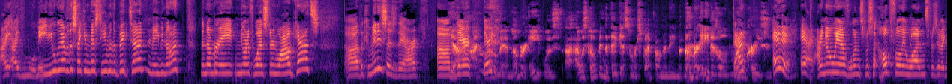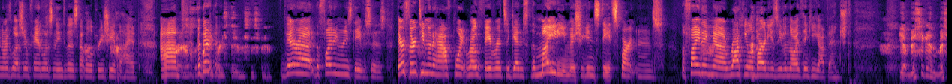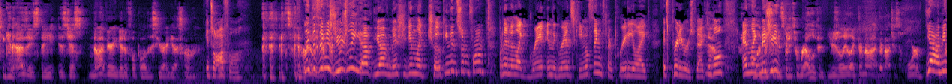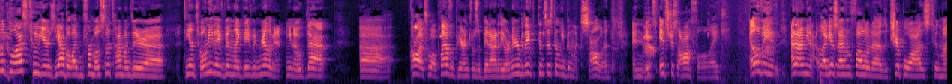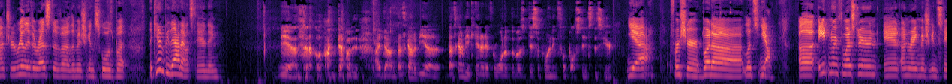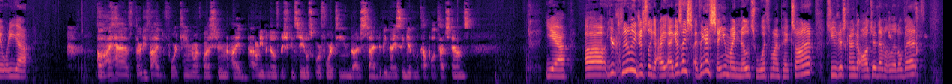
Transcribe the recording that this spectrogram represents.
I, I maybe we have the second best team in the Big Ten. Maybe not. The number eight Northwestern Wildcats. Uh, the committee says they are. Um, Yeah, they're I don't they're know, man. Number eight was I, I was hoping that they'd get some respect on their name, but number eight is a little crazy. Hey, hey, I know we have one specific, hopefully one specific Northwestern fan listening to this that will appreciate the hype. Um, Right, but they're Fighting Reese Davis's fan. they're uh, the Fighting Reese Davises. They're 13 and a half point road favorites against the mighty Michigan State Spartans. The Fighting uh, Rocky Lombardi's, even though I think he got benched. Yeah, Michigan. Michigan as a state is just not very good at football this year. I guess, huh? It's awful. it's been Like really the thing bad. is, usually you have you have Michigan like choking in some form, but in a like grant in the grand scheme of things, they're pretty like it's pretty respectable. And like Well, Michigan, Michigan State's relevant usually. Like they're not. They're not just horrible. yeah, I mean like the last two years, yeah, but like for most of the time under uh, D'Antoni, they've been like they've been relevant. You know that uh, college football playoff appearance was a bit out of the ordinary, but they've consistently been like solid, and it's it's just awful. Like elevated, and I mean, I guess I haven't followed uh, the Chippewas too much, or really the rest of uh, the Michigan schools, but they can't be that outstanding. Yeah, no, I doubt it. I doubt it. That's got to be a. That's got to be a candidate for one of the most disappointing football states this year. Yeah, for sure. But uh, let's yeah, uh, eight Northwestern and unranked Michigan State. What do you got? Oh, I have 35 to 14 Northwestern. I I don't even know if Michigan State will score 14, but I decided to be nice and give them a couple of touchdowns. Yeah. Uh, you're clearly just like I. I guess I. I think I sent you my notes with my picks on it, so you just kind of altered them a little bit.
